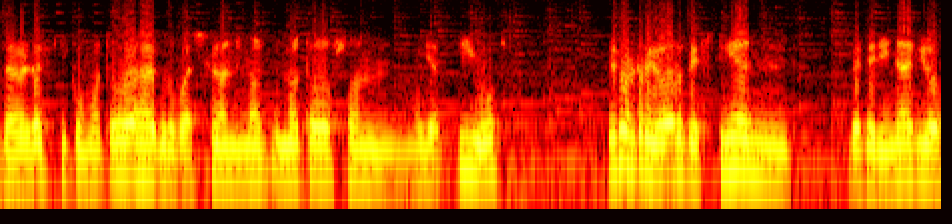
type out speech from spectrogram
la verdad es que como toda agrupación, no, no todos son muy activos, pero alrededor de 100 veterinarios,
